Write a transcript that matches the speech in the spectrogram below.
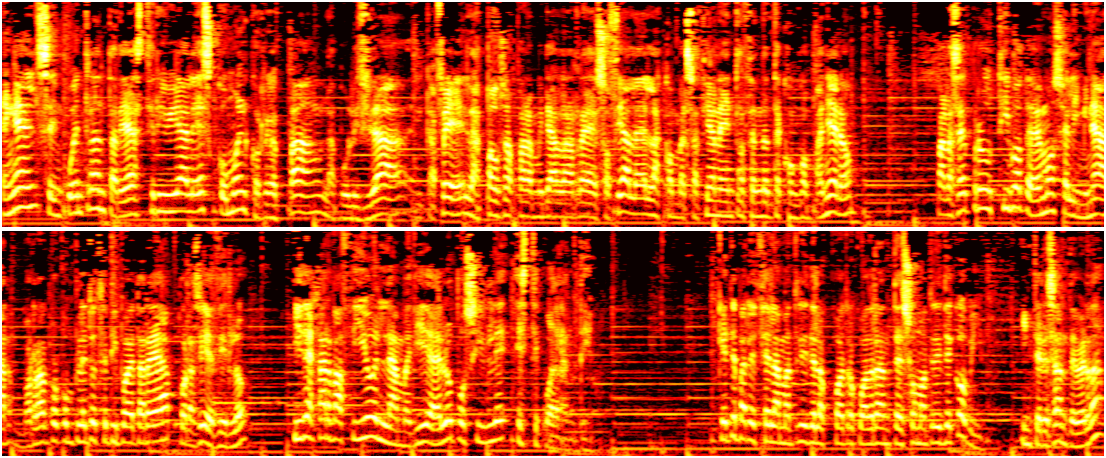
En él se encuentran tareas triviales como el correo spam, la publicidad, el café, las pausas para mirar las redes sociales, las conversaciones intrascendentes con compañeros. Para ser productivos debemos eliminar, borrar por completo este tipo de tareas, por así decirlo, y dejar vacío en la medida de lo posible este cuadrante. ¿Qué te parece la matriz de los cuatro cuadrantes o matriz de Kobe? Interesante, ¿verdad?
